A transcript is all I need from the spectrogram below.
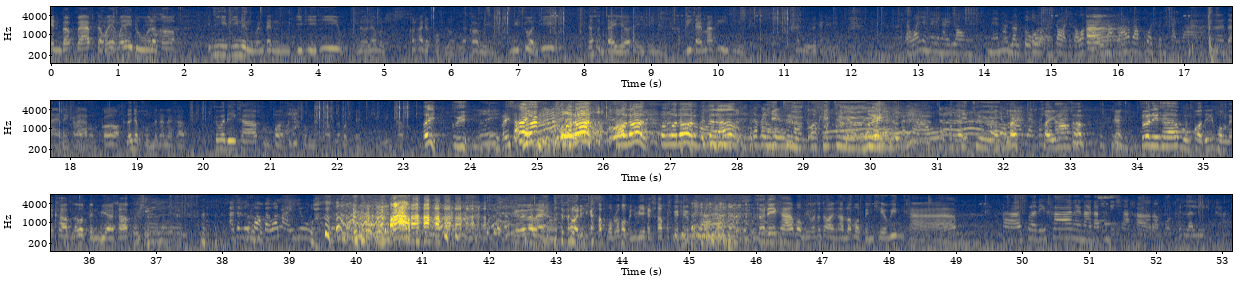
เห็นแวบๆ แต่ว่ายังไม่ได้ดูแล้วก็จริงๆ EP หนึ่งมันเป็น EP ที่เนื้อเรื่องมันค่อนข้างจะครบรถแล้วก็มีมีส่วนที่น่าสนใจเยอะใน EP หนึ่งครับดีใจมากที่ EP หนึ่งได้ดูด้วยกันในโรง แต่ว่ายังไงยังไงลองแนะนำตัวกันก่อนดีกว่าว่าใครอ่า รับแล้วรับบทเป็นใครบ้างอ่าได้เลยคครัรับบผมก็เริ่มจากผมแล้วกันนะครับ สวัสดีครับ ผมปอดพิธิพงศ์นะครับแล้วบทเป็นเควินครับ เอ้ยอุ้ยไม่ใช่โอ้โดนโอ้โดนโอ้โดนผิดไปแล้วจะเป็นคิดถึงเขาคิดถึงเขาคิดถึงไปขออีกรอบครับโอเคสวัสดีครับ ผมปอดพิธิพงศ์นะครับ แล้วบทเป็นเบียร์ครับ อาจจะลืมบอกไปว่าไลฟ์อยู่โอเคไม่เป็นไรครับ สวัสดีครับ ผมรับบทเป็นเวียครับ สวัสดีครับ ผมพิมพ์วัฒนทรครับ รับบทเป็นเควินครับ ค่ะสวัสดีค่ะนายนายนัทนิชาค่ะ รับบทเป็นละลินค่ะ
